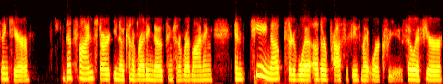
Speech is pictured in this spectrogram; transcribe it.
sync here, that's fine. Start, you know, kind of writing notes and kind of redlining and teeing up sort of what other processes might work for you. So if you're,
